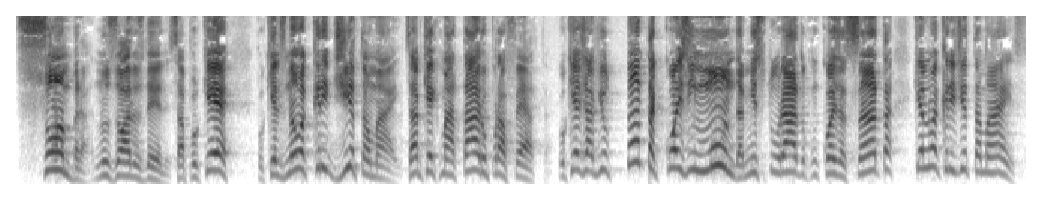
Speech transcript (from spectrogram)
sombra nos olhos deles. Sabe por quê? Porque eles não acreditam mais. Sabe por que, que mataram o profeta? Porque ele já viu tanta coisa imunda misturado com coisa santa que ele não acredita mais.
